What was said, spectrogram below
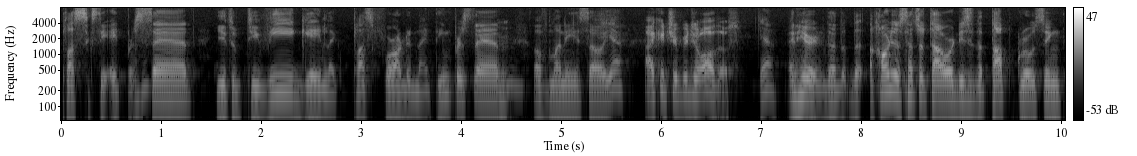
plus 68 percent. YouTube TV gained like plus 419 percent Mm-hmm. of money. So yeah, I contribute to all those. yeah. And here, the, the, the- according to Sensor Tower, this is the top grossing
